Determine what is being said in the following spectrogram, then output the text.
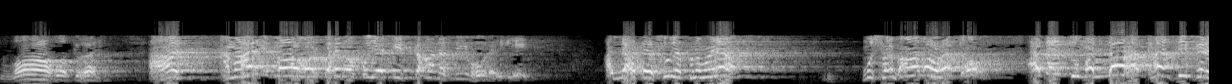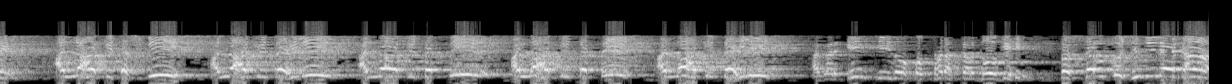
اللہ اکبر۔ آج ہمارے ماں اور بہنوں کو یہ چیز کہاں نصیب ہو رہی ہے؟ اللہ کے رسول نے فرمایا، مسلمان عورتوں، اگر تم اللہ کا ذکر اللہ کی تصویر اللہ کی تحریر اللہ کی تقبیر اللہ کی تقبیر اللہ کی تحریر اگر ان چیزوں کو ترک کر دو گی تو سب کچھ ملے گا۔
